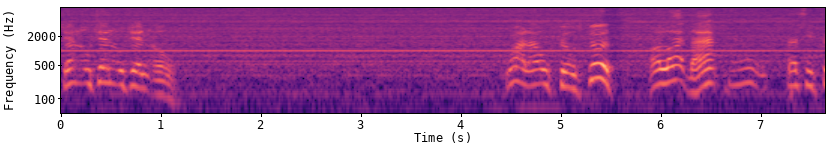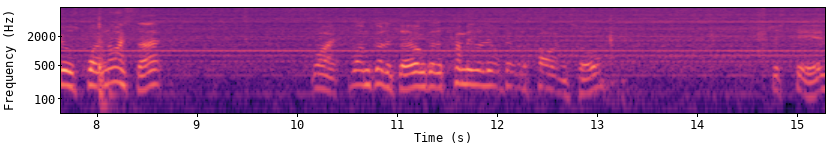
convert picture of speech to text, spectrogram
Gentle, gentle, gentle. Right, that all feels good. I like that. Right. Actually feels quite nice that. Right, what I'm going to do, I'm going to come in a little bit with a parting tool. Just here.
